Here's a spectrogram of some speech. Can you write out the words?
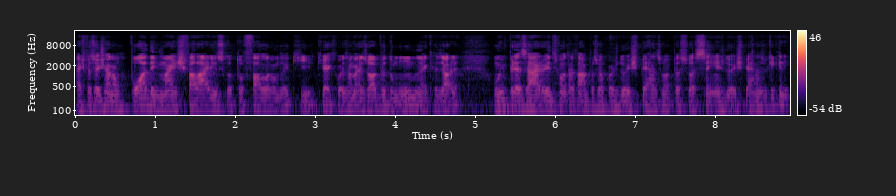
As pessoas já não podem mais falar isso que eu estou falando aqui, que é a coisa mais óbvia do mundo, né? Quer dizer, olha, um empresário, ele contratar uma pessoa com as duas pernas, uma pessoa sem as duas pernas, o que, que ele,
